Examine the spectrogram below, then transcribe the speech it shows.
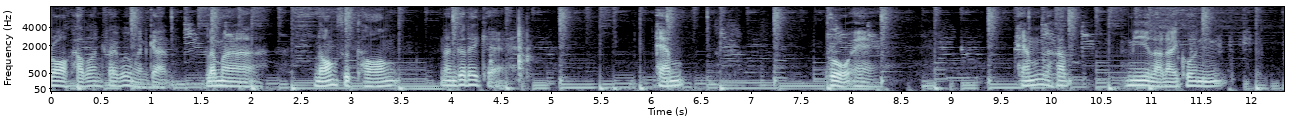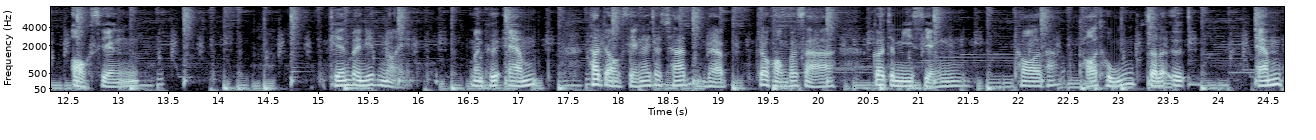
raw carbon fiber เหมือนกัน แล้วมาน้องสุดท้องนั่นก็ได้แก่ Amp Pro Air Amp นะครับมีหลายๆคนออกเสียง เพี้ยนไปนิดหน่อย มันคือ Amp ถ้าจะออกเสียงให้ชัดๆ แบบเจ้าของภาษาก็จะมีเสียงทอทอถุงสระอึ Amp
